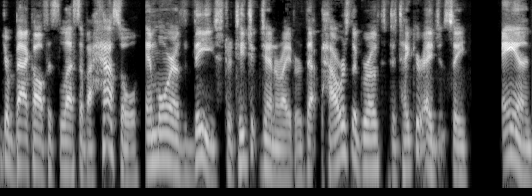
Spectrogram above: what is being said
your back office less of a hassle and more of the strategic generator that powers the growth to take your agency and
